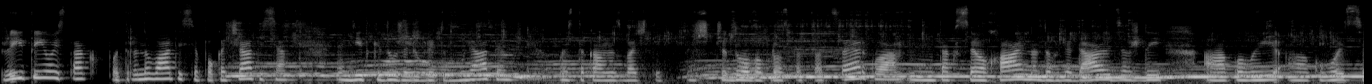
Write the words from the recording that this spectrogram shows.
прийти ось так, потренуватися, покачатися. Дітки дуже люблять гуляти. Ось така у нас, бачите, чудова просто та церква. Так все охайно, доглядають завжди. А коли когось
